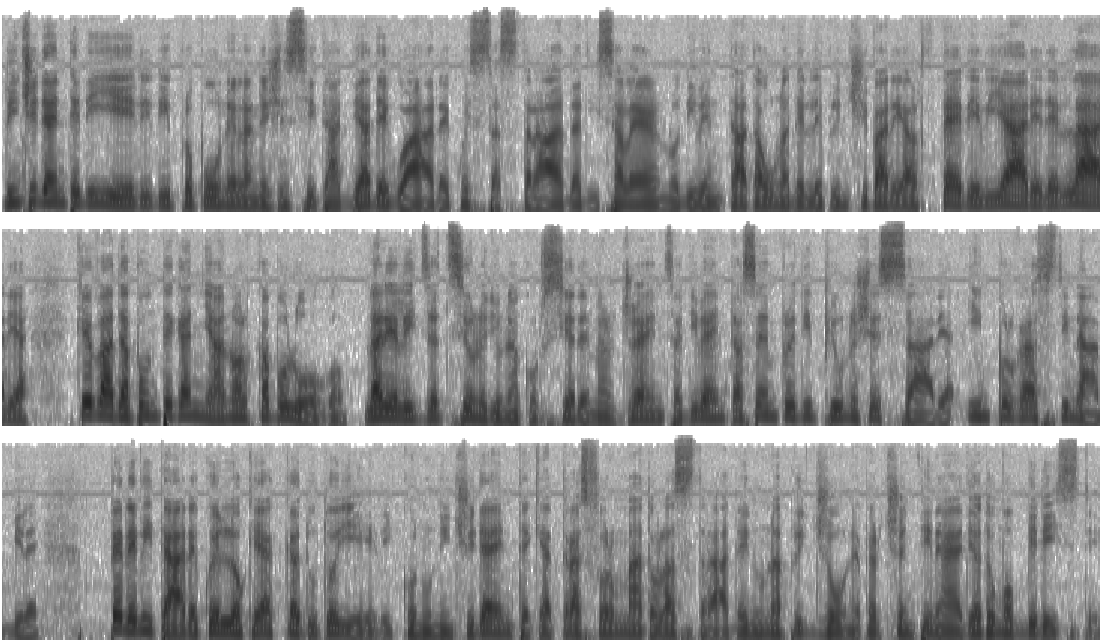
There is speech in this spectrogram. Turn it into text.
L'incidente di ieri ripropone la necessità di adeguare questa strada di Salerno, diventata una delle principali arterie viarie dell'area che va da Ponte Cagnano al capoluogo. La realizzazione di una corsia d'emergenza diventa sempre di più necessaria, improcrastinabile, per evitare quello che è accaduto ieri, con un incidente che ha trasformato la strada in una prigione per centinaia di automobilisti.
